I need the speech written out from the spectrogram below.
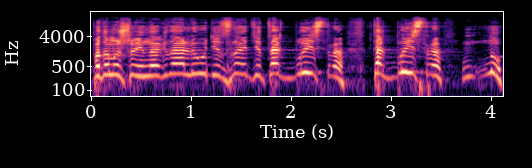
Потому что иногда люди, знаете, так быстро, так быстро, ну,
